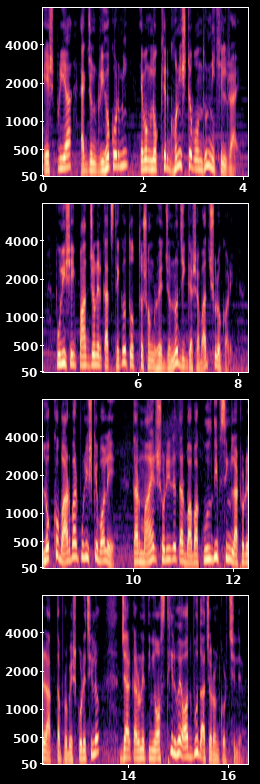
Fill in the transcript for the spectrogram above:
এশপ্রিয়া, একজন গৃহকর্মী এবং লক্ষ্যের ঘনিষ্ঠ বন্ধু নিখিল রায়। পুলিশ এই পাঁচজনের কাছ থেকেও তথ্য সংগ্রহের জন্য জিজ্ঞাসাবাদ শুরু করে। লক্ষ্য বারবার পুলিশকে বলে, তার মায়ের শরীরে তার বাবা কুলদীপ সিং লাঠোরের আত্মা প্রবেশ করেছিল, যার কারণে তিনি অস্থির হয়ে অদ্ভুত আচরণ করছিলেন।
